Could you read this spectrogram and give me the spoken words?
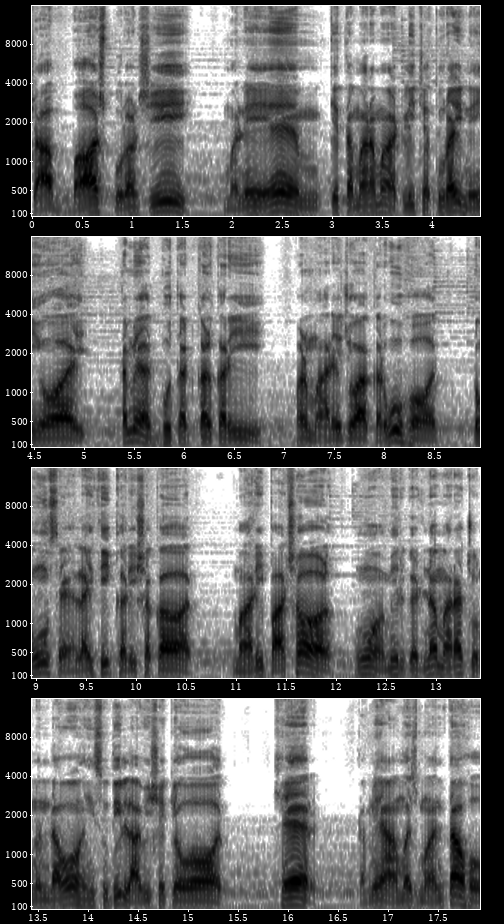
શાબાશ પૂરણસિંહ મને એમ કે તમારામાં આટલી ચતુરાઈ નહીં હોય. તમે અદ્ભુત અટકળ કરી, પણ મારે જો આ કરવું હોત, તો હું સહેલાઈથી કરી શકત. મારી પાછળ હું અમીરગઢના મારા ચુનંદાઓ અહીં સુધી લાવી શક્યો હોત. ખેર, તમે આમ જ માનતા હો,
